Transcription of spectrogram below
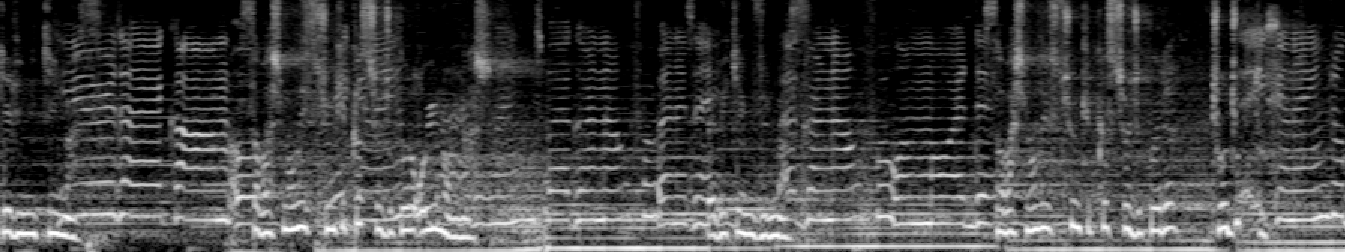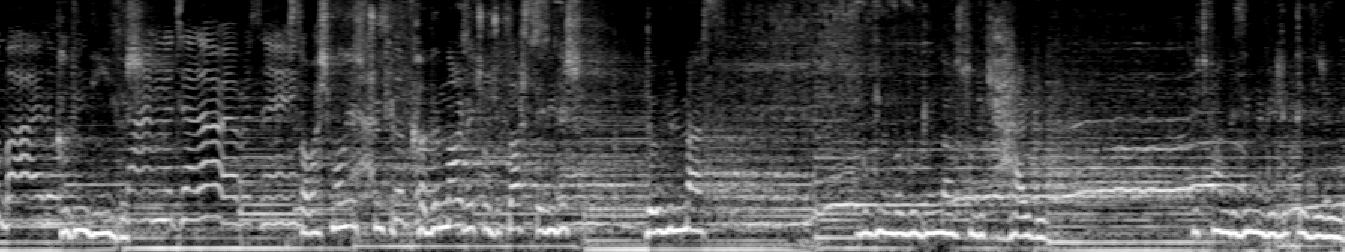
Gelinlik giymez. Savaşmalıyız çünkü kız çocukları oyun oynar. Bebek emzirmez. Savaşmalıyız çünkü kız çocukları çocuktur. Kadın değildir. Savaşmalıyız çünkü kadınlar ve çocuklar sevilir, dövülmez. Bugün ve bugünden sonraki her gün. Lütfen bizimle birlikte direnin.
